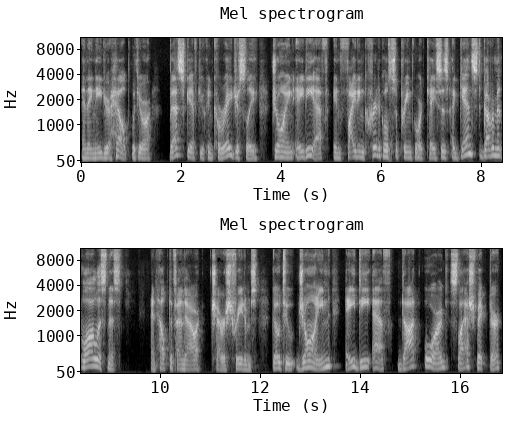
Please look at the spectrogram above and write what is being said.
And they need your help with your best gift. You can courageously join ADF in fighting critical Supreme Court cases against government lawlessness and help defend our cherished freedoms. Go to joinadf.org slash Victor.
